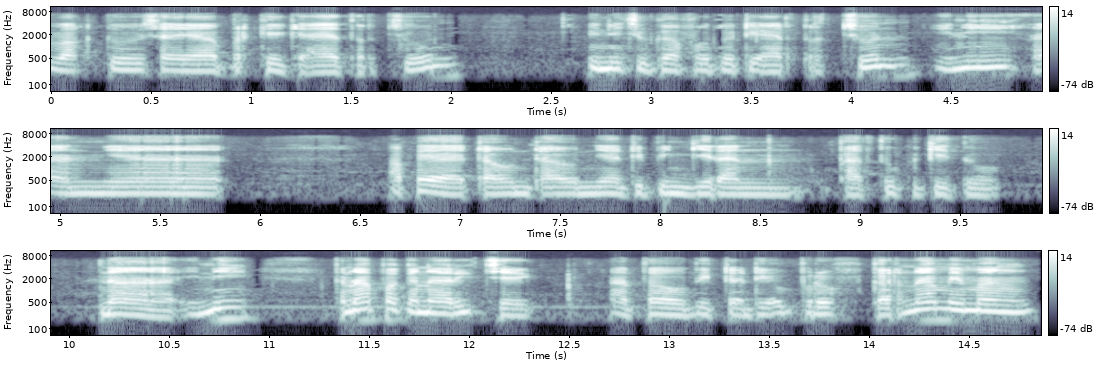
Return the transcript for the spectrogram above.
waktu saya pergi ke air terjun ini juga foto di air terjun ini hanya apa ya daun-daunnya di pinggiran batu begitu. Nah ini kenapa kena reject atau tidak di approve karena memang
